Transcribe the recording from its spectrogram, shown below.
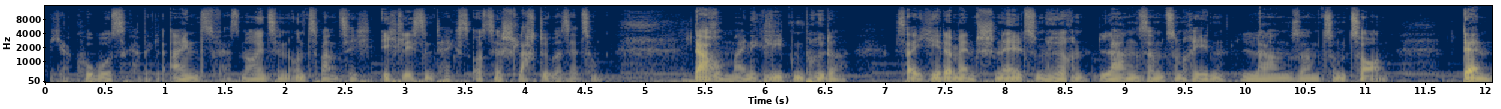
Jakobus Kapitel 1, Vers 19 und 20. Ich lese den Text aus der Schlachtübersetzung. Darum, meine geliebten Brüder, sei jeder Mensch schnell zum Hören, langsam zum Reden, langsam zum Zorn. Denn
